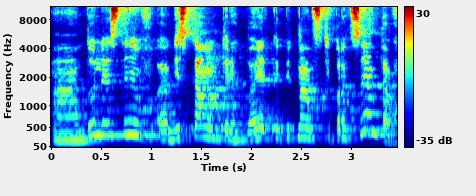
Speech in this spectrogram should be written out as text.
А, доля СТМ в дискаунтере порядка 15%,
